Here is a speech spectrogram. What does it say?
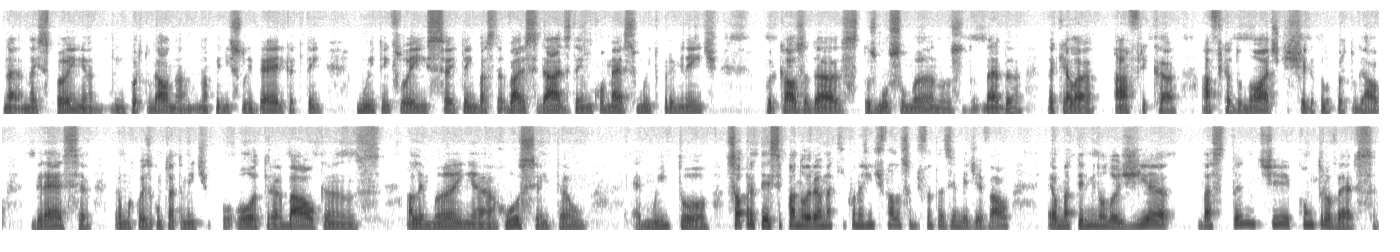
na, na Espanha, em Portugal, na, na, Península Ibérica, que tem muita influência e tem bastante, várias cidades, tem um comércio muito preeminente por causa das, dos muçulmanos, né, da, daquela África, África do Norte que chega pelo Portugal, Grécia é uma coisa completamente outra, Balcãs, Alemanha, Rússia, então é muito. Só para ter esse panorama que, quando a gente fala sobre fantasia medieval, é uma terminologia bastante controversa.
